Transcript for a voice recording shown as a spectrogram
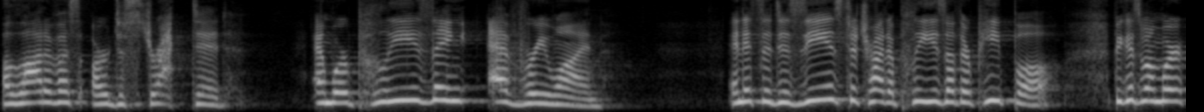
A lot of us are distracted and we're pleasing everyone. And it's a disease to try to please other people. Because when we're,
